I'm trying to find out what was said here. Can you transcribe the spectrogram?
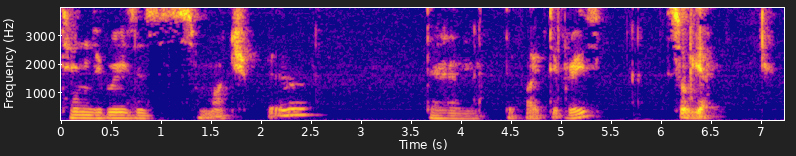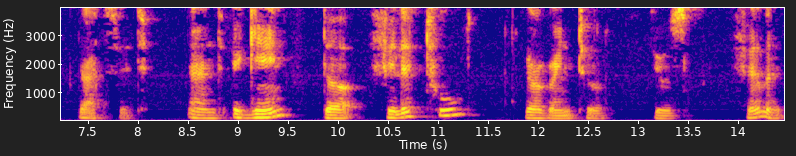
10 degrees is much better than the 5 degrees. So yeah that's it. And again the fillet tool we are going to use fillet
